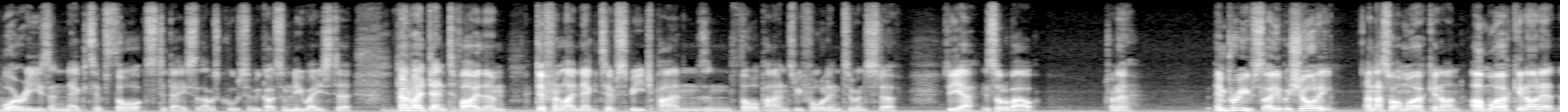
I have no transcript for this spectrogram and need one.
worries and negative thoughts today, so that was cool. So we got some new ways to kind of identify them, different like negative speech patterns and thought patterns we fall into and stuff. So yeah, it's all about trying to improve slowly but surely. And that's what I'm working on. I'm working on it.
